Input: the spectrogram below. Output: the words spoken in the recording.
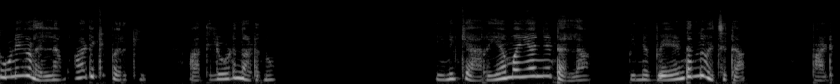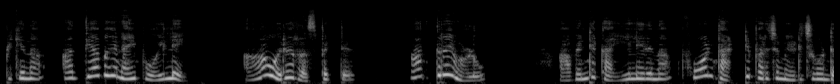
തുണികളെല്ലാം അടുക്കി പെറുക്കി അതിലൂടെ നടന്നു. എനിക്കറിയാൻ വയ്യാഞ്ഞിട്ടല്ല. പിന്നെ വേണ്ടെന്ന് വെച്ചിട്ടാ. പഠിപ്പിക്കുന്ന അധ്യാപകനായി പോയില്ലേ? ആ ഒരു റെസ്പെക്റ്റ് അത്രേ ഉള്ളൂ. അവന്റെ കയ്യിലിരുന്ന ഫോൺ തട്ടിപ്പറിച്ച് മേടിച്ചുകൊണ്ട്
